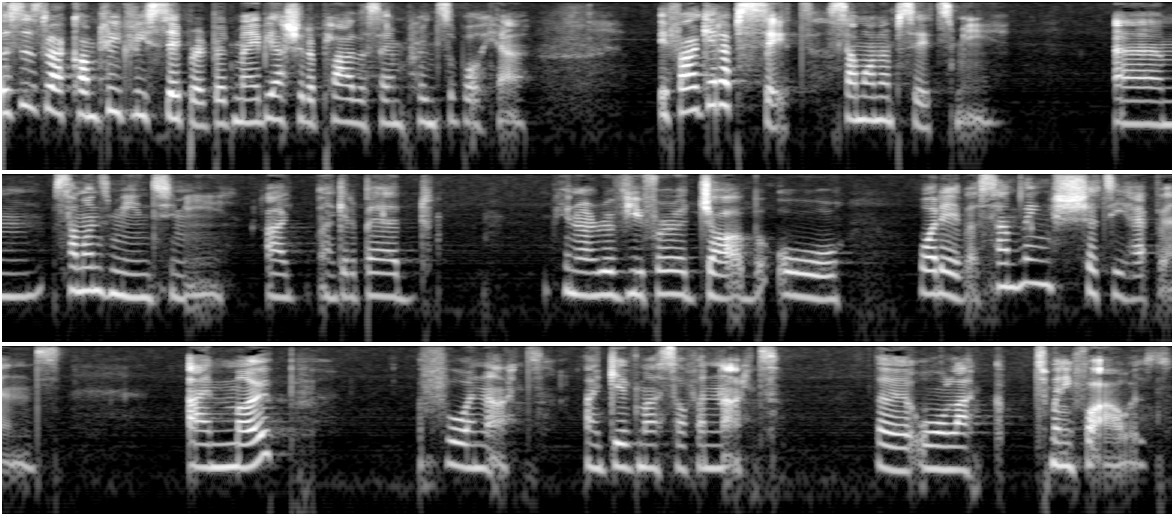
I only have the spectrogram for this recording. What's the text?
This is like completely separate, but maybe I should apply the same principle here. If I get upset, someone upsets me, um, someone's mean to me, I, I get a bad, you know, review for a job or whatever, something shitty happens. I mope for a night. I give myself a night, the, or like 24 hours.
